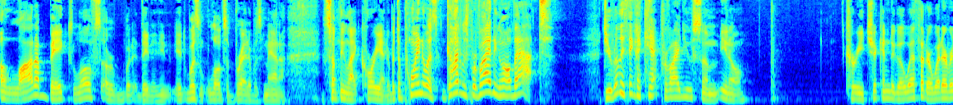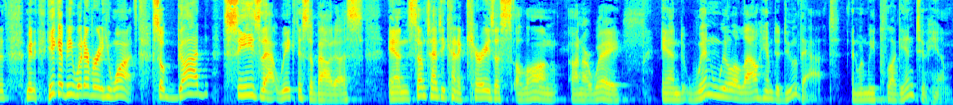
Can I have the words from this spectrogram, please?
A lot of baked loaves, or they, it wasn't loaves of bread, it was manna, something like coriander. But the point was, God was providing all that. Do you really think I can't provide you some, you know, curry chicken to go with it or whatever? I mean, he can be whatever he wants. So God sees that weakness about us, and sometimes he kind of carries us along on our way. And when we'll allow Him to do that, and when we plug into Him,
